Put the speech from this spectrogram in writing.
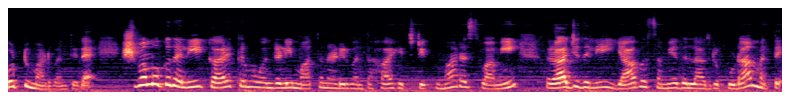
ಬೊಟ್ಟು ಮಾಡುವಂತಿದೆ. ಶಿವಮೊಗ್ಗದಲ್ಲಿ ಕಾರ್ಯಕ್ರಮವೊಂದರಲ್ಲಿ ಮಾತನಾಡಿರುವಂತಹ ಎಚ್ ಡಿ ಕುಮಾರಸ್ವಾಮಿ, ರಾಜ್ಯದಲ್ಲಿ ಯಾವ ಸಮಯದಲ್ಲಾದರೂ ಕೂಡ ಮತ್ತೆ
